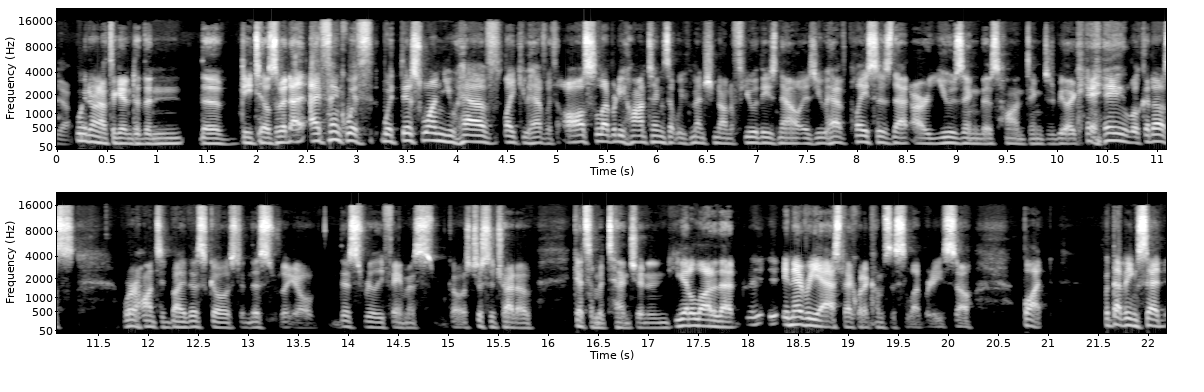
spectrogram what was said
Yeah. we don't have to get into the the details of it. I, I think with with this one, you have like you have with all celebrity hauntings that we've mentioned on a few of these now, is you have places that are using this haunting to be like, hey, hey, look at us we're haunted by this ghost and this you know this really famous ghost just to try to get some attention and you get a lot of that in every aspect when it comes to celebrities so but with that being said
